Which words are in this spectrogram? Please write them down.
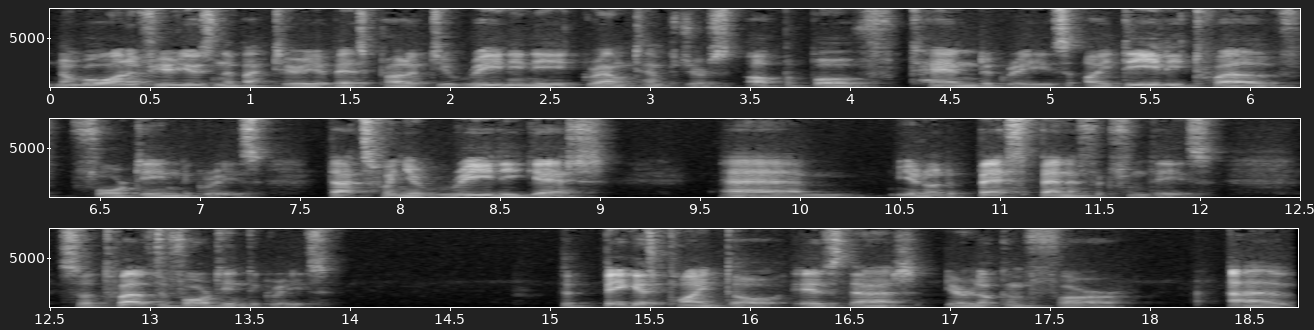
Number one, if you're using a bacteria based product, you really need ground temperatures up above 10 degrees, ideally 12, 14 degrees. That's when you really get, um, you know, the best benefit from these. So 12 to 14 degrees. The biggest point though is that you're looking for a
